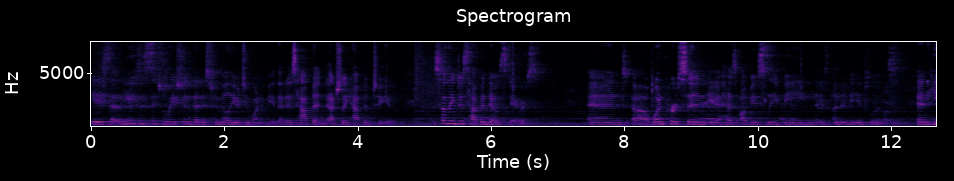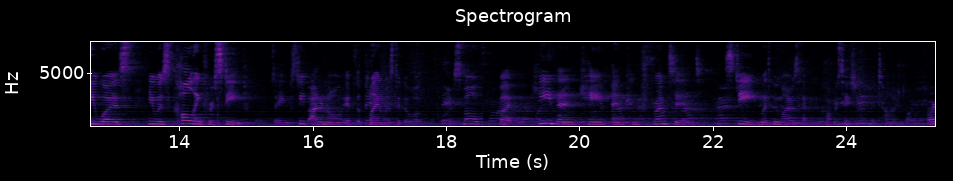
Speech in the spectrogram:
is that we use a situation that is familiar to one of you, that has happened, actually happened to you. Something just happened downstairs, and uh, one person has obviously been is under the influence, and he was he was calling for Steve, saying, Steve, I don't know if the plan was to go out for a smoke, but he then came and confronted Steve, with whom I was having a conversation at the time. I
